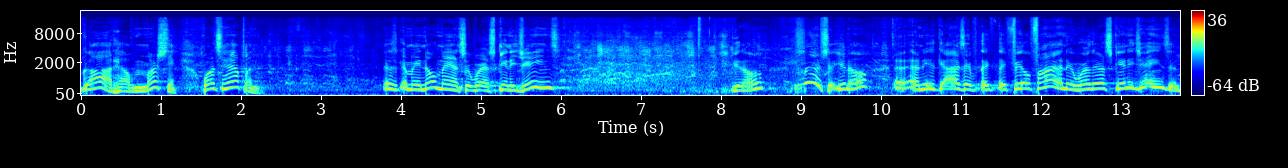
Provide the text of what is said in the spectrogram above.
God, have mercy. What's happened? I mean, no man should wear skinny jeans. You know? You know? And these guys, they, they, they feel fine. They wear their skinny jeans. And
